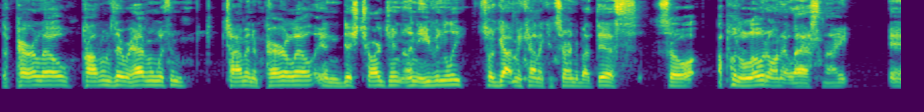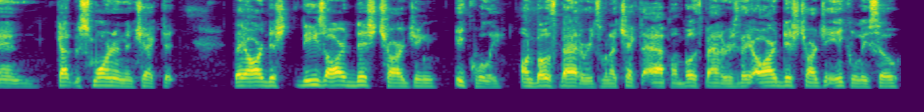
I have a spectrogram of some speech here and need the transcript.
the parallel problems they were having with them timing in parallel and discharging unevenly. So it got me kind of concerned about this. So I put a load on it last night and got this morning and checked it. They are dis- these are discharging equally on both batteries. When I checked the app on both batteries, they are discharging equally. So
